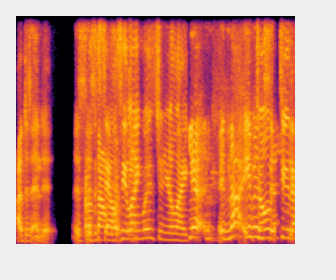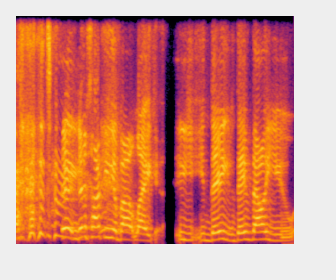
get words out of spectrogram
I just end it. It's, oh, the salesy language, and you're like, yeah, not even. Don't do that. they're, they're, talking about like they they value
